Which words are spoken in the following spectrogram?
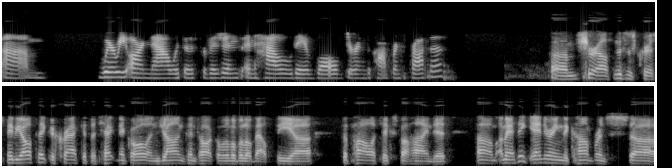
um, where we are now with those provisions and how they evolved during the conference process? Um, sure, Allyson. This is Chris. Maybe I'll take a crack at the technical, and Jon can talk a little bit about the uh, the politics behind it. Um, I mean, I think entering the conference, uh,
